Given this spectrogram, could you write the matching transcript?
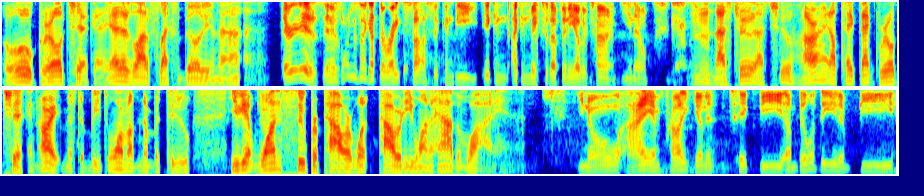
Oh, grilled chicken. Yeah, there's a lot of flexibility in that. There is, and as long as I got the right sauce, it can be. It can. I can mix it up any other time. You know. Mm, that's true. That's true. All right, I'll take that grilled chicken. All right, Mr. Beets, warm up number two. You get one superpower. What power do you want to have and why? You know, I am probably gonna take the ability to be,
